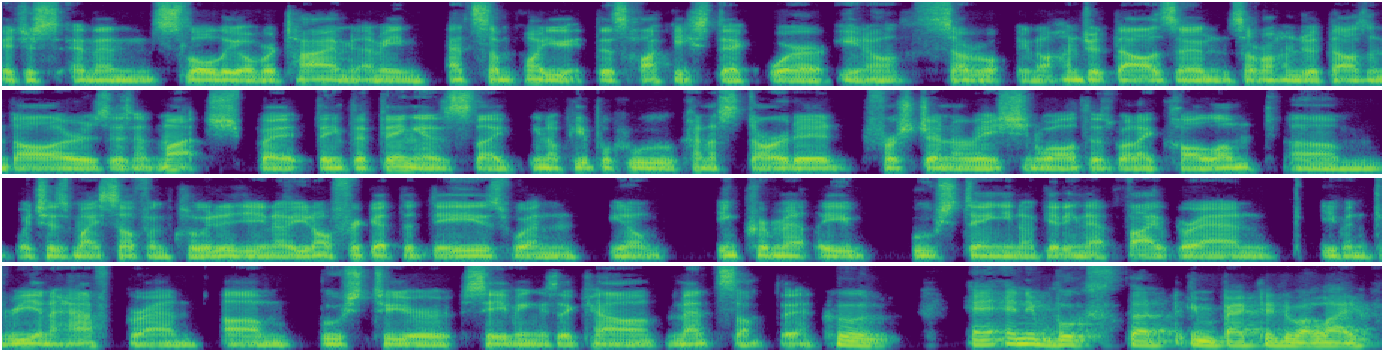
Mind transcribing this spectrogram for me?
it just and then slowly over time i mean at some point you hit this hockey stick where you know several you know hundred thousand several hundred thousand dollars isn't much but i think the thing is like you know people who kind of started first generation wealth is what i call them um, which is myself included you know you don't forget the days when you know incrementally boosting, you know, getting that five grand, even three and a half grand um, boost to your savings account meant something. Cool. Any books that impacted your life?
